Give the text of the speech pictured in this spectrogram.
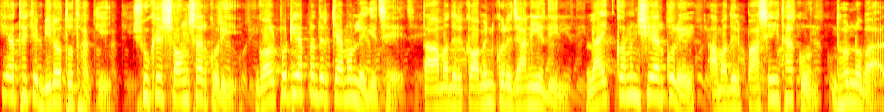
কিয়া থেকে বিরত থাকি, সুখের সংসার করি। গল্পটি আপনাদের কেমন লেগেছে তা আমাদের কমেন্ট করে জানিয়ে দিন। লাইক কমেন্ট শেয়ার করে আমাদের পাশেই থাকুন। ধন্যবাদ।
